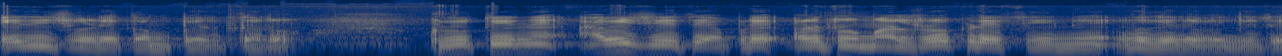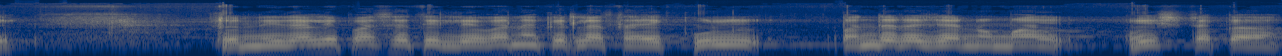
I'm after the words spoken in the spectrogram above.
એની જોડે કમ્પેર કરો. કૃતિને આવી જ રીતે આપણે અડધો માલ રોકડેથી ને વગેરે વગેરે. તો નિરાલી પાસેથી લેવાના કેટલા થાય? કુલ પંદર હજારનો માલ વીસ ટકા,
